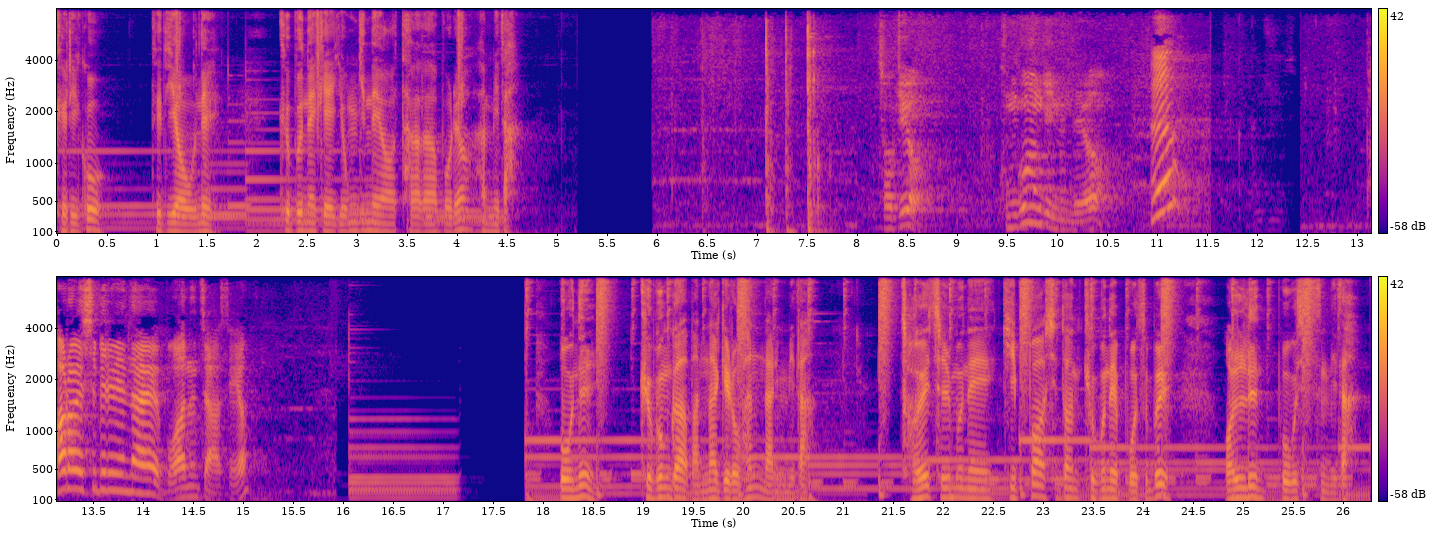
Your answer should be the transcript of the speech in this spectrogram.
그리고 드디어 오늘 그분에게 용기 내어 다가가 보려 합니다. 저기요, 궁금한 게 있는데요. 응? 8월 11일 날 뭐 하는지 아세요? 오늘 그분과 만나기로 한 날입니다. 저의 질문에 기뻐하시던 그분의 모습을 얼른 보고 싶습니다.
